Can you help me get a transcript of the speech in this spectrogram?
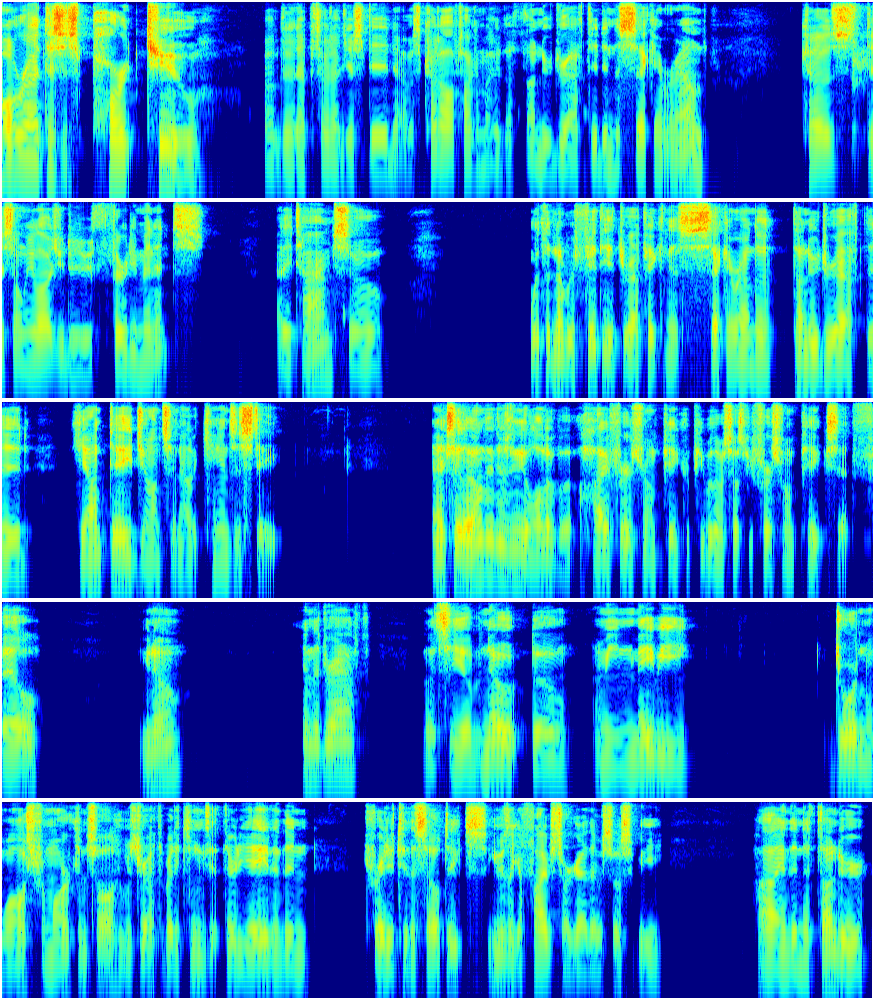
All right, this is part two of the episode I just did. I was cut off talking about who the Thunder drafted in the second round because this only allows you to do 30 minutes at a time. So, with the number 50th draft pick in the second round, the Thunder drafted Keyontae Johnson out of Kansas State. And like I said, I don't think there's any a lot of a high first round pick or people that were supposed to be first round picks that fell, you know, in the draft. Let's see, of note though, I mean, maybe Jordan Walsh from Arkansas, who was drafted by the Kings at 38 and then traded to the Celtics. He was like a five star guy that was supposed to be high. And then the Thunder,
